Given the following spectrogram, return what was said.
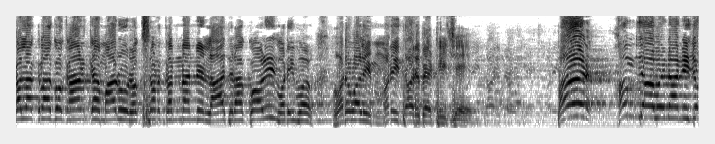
કલક રાખો કારણ કે મારું રક્ષણ કરનારને લાજ રાખવાળી વડી વડવાળી મણિધર બેઠી છે. પણ સમજા વિનાની જો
